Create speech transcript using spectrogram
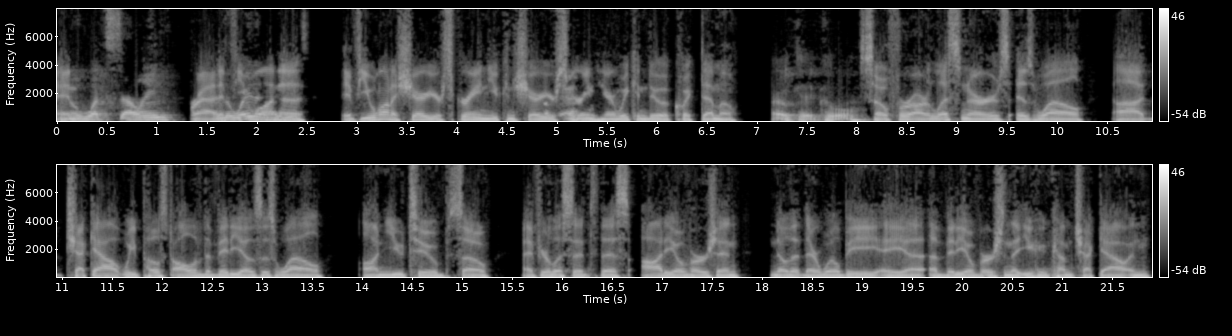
and you know, what's selling. Brad, if you want to if you want to share your screen, you can share your screen here. We can do a quick demo. Okay, cool. So for our listeners as well, uh, check out we post all of the videos as well on YouTube. So if you're listening to this audio version, know that there will be a, a video version that you can come check out and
